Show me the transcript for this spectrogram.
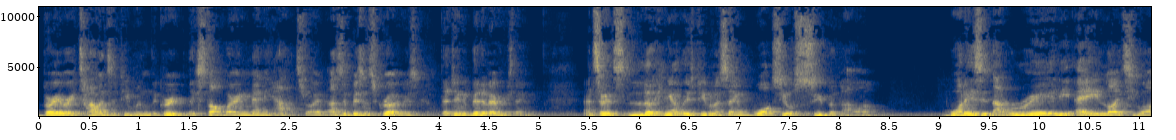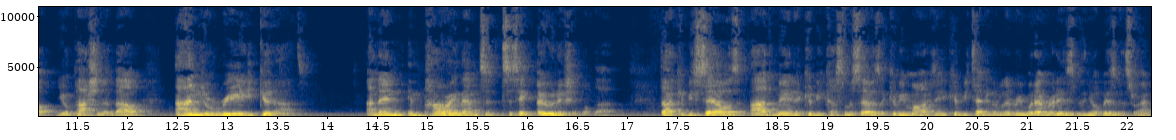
very, very talented people in the group, they start wearing many hats, right? As the business grows, they're doing a bit of everything. And so it's looking at these people and saying, what's your superpower? What is it that really, A, lights you up, you're passionate about, and you're really good at? And then empowering them to, to take ownership of that. That could be sales, admin, it could be customer service, it could be marketing, it could be technical delivery, whatever it is within your business, right?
